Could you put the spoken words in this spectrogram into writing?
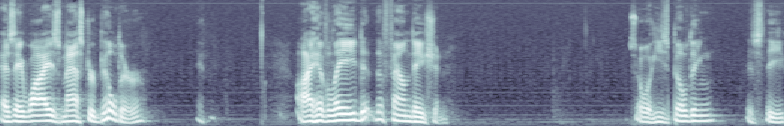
as a wise master builder, I have laid the foundation. So he's building, it's the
